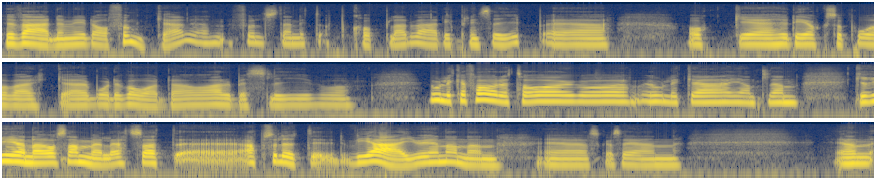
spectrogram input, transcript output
hur världen idag funkar. En fullständigt uppkopplad värld i princip. Eh, och eh, hur det också påverkar både vardag och arbetsliv och olika företag och olika egentligen grenar av samhället. Så att absolut, vi är ju i en annan, ska säga en en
